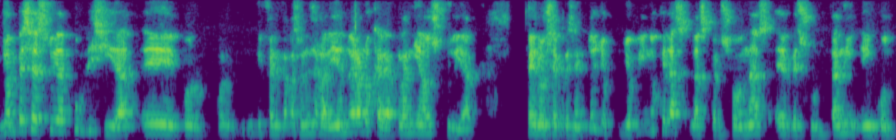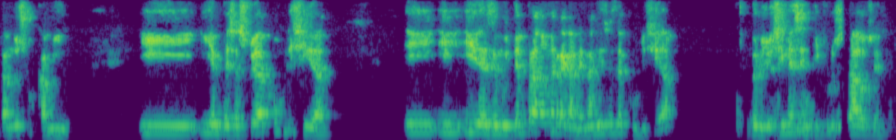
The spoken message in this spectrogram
yo empecé a estudiar publicidad eh, por, por, diferentes razones de la vida, no era lo que había planeado estudiar, pero se presentó. Yo, yo opino que las, las personas eh, resultan encontrando su camino y, y, empecé a estudiar publicidad y, y, desde muy temprano me regalé en agencias de publicidad, pero yo sí me sentí frustrado, César,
